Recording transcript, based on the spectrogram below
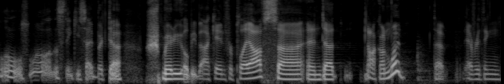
a little, a little on the stinky side. But uh, Schmitty will be back in for playoffs, uh, and uh, knock on wood everything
